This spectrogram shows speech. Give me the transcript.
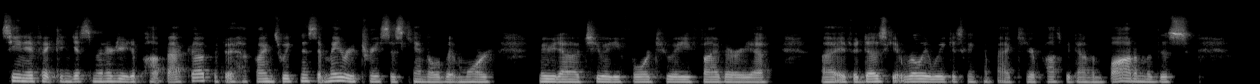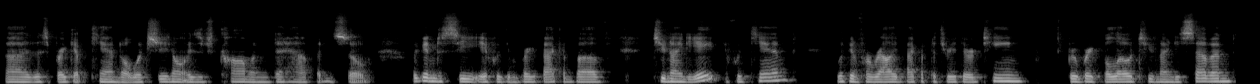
seeing if it can get some energy to pop back up. If it finds weakness, it may retrace this candle a bit more, maybe down to 284, 285 area. Uh, if it does get really weak, it's going to come back here, possibly down the bottom of this uh, this breakup candle, which you know is common to happen. So looking to see if we can break back above 298. If we can, looking for rally back up to 313. If we break below 297,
